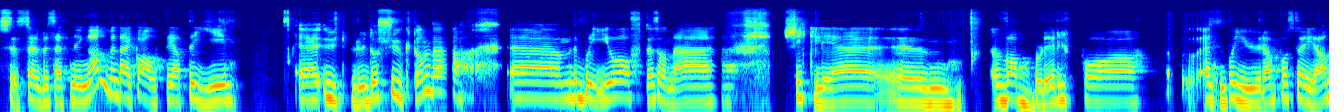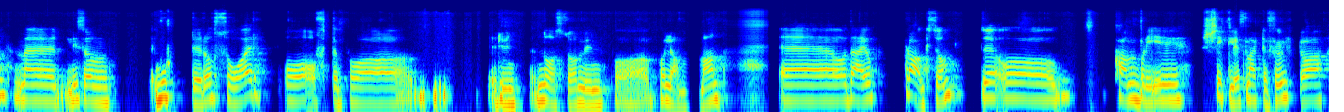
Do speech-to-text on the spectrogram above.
sauebesetningene, men det er ikke alltid at det gir eh, utbrudd og sykdom. Da. Eh, det blir jo ofte sånne skikkelige eh, vabler på enten på jura på støyene, med liksom vorter og sår, og ofte på rundt nåse og munn på, på lammene. Eh, og det er jo plagsomt og kan bli skikkelig smertefullt. og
